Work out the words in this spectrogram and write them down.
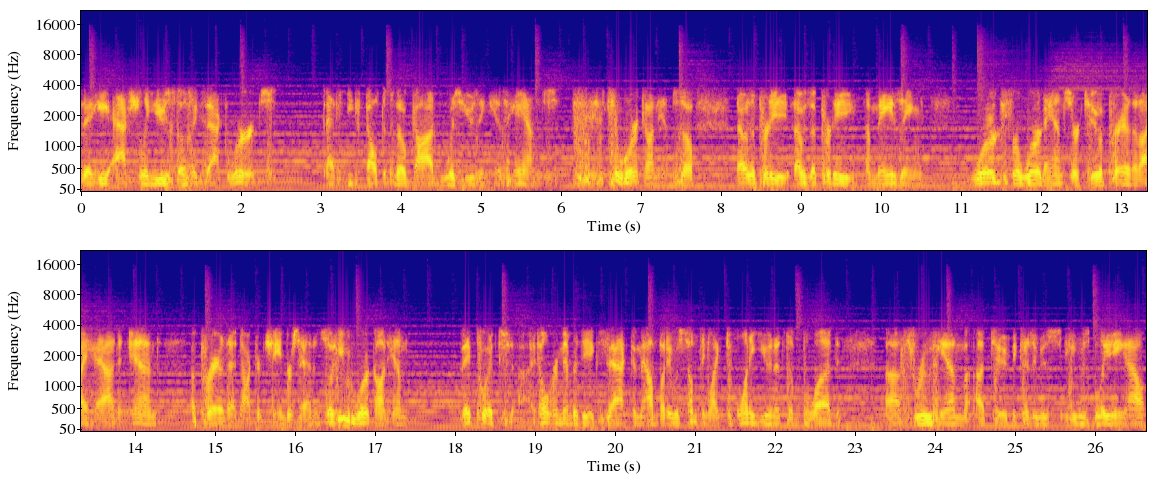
that he actually used those exact words. that he felt as though God was using his hands to work on him. So that was a pretty that was a pretty amazing word for word answer to a prayer that I had and a prayer that Dr. Chambers had. And so he would work on him. They put I don't remember the exact amount, but it was something like 20 units of blood uh, through him uh, to because he was he was bleeding out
